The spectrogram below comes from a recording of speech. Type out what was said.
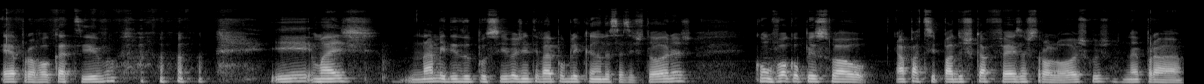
é provocativo. e mas na medida do possível a gente vai publicando essas histórias, convoca o pessoal a participar dos cafés astrológicos, né, para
